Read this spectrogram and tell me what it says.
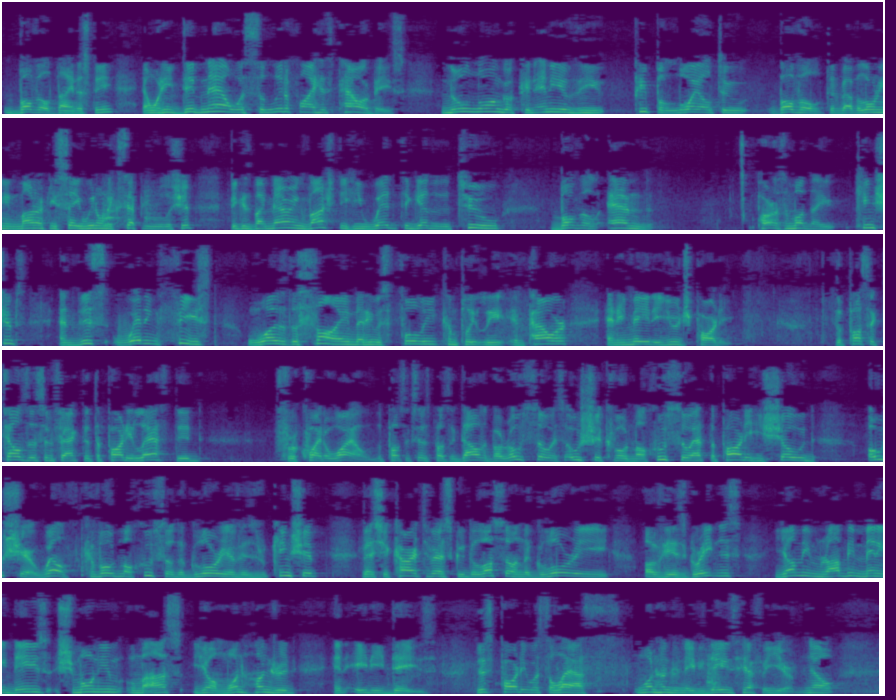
Bavel dynasty, and what he did now was solidify his power base. No longer could any of the people loyal to Bavel, to the Babylonian monarchy, say, we don't accept your rulership, because by marrying Vashti, he wed together the two Bavel and Parasamadai kingships, and this wedding feast was the sign that he was fully, completely in power, and he made a huge party. The Pasuk tells us, in fact, that the party lasted for quite a while. The Pasuk says, Pasuk Dal, Baroso is Osher Kvod Malchuso. At the party, he showed Osher, wealth, Kavod Malchuso, the glory of his kingship, Veshikar Tveres Gudaloso, and the glory of his greatness, Yamim Rabim, many days, Shmonim Umas Yom, 180 days. This party was to last 180 days, half a year. Now,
